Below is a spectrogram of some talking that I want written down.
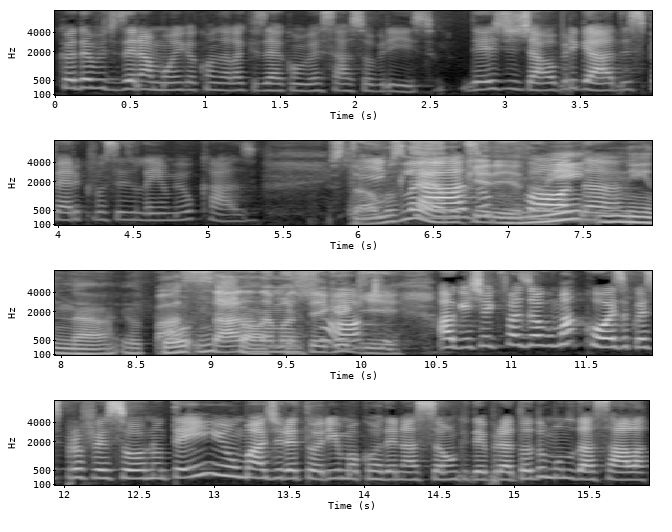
O que eu devo dizer à Mônica quando ela quiser conversar sobre isso? Desde já, obrigada. Espero que vocês leiam o meu caso. Estamos Que lendo, caso foda. Menina, eu tô Passada em choque. na manteiga. Gui. Alguém tinha que fazer alguma coisa com esse professor. Não tem uma diretoria, uma coordenação que dê para todo mundo da sala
